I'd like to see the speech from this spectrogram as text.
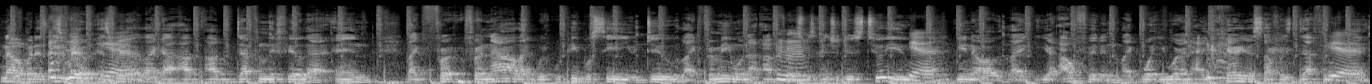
no, but it's, it's real. It's Yeah. real. Like I, I, I definitely feel that, and like for for now, like what, what people see you do, like for me when I, I 1st was introduced to you, Mm-hmm. Yeah. you know, like your outfit and like what you wear and how you carry yourself was definitely, Yeah.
